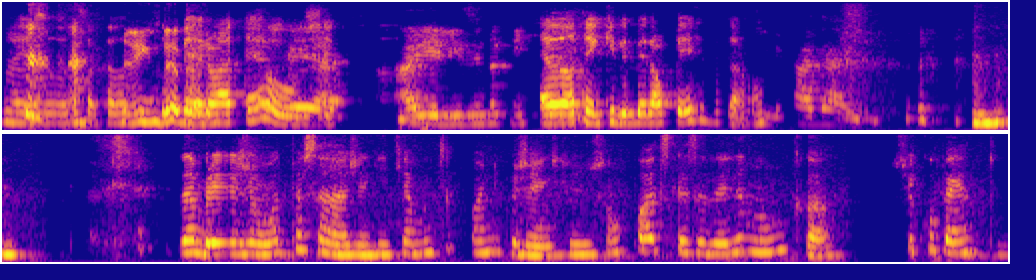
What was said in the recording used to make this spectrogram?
Eu- só que ela superou bem. até hoje. É, a Elisa ainda tem que, Ela tem que liberar o tem perdão. que me pagar. Lembrei de um outro personagem aqui que é muito icônico, gente, que a gente não pode esquecer dele nunca. Chico Bento.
